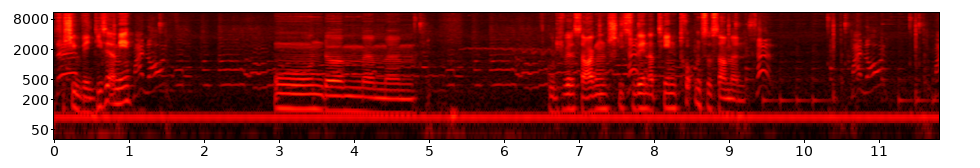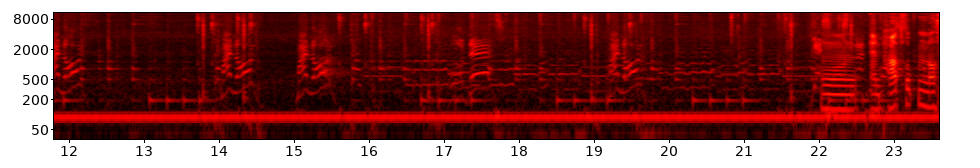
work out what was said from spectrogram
Verschieben wir in diese Armee. Und ähm, ähm, ähm, gut, ich würde sagen, schließen wir in Athen Truppen zusammen. Und ein paar Truppen noch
